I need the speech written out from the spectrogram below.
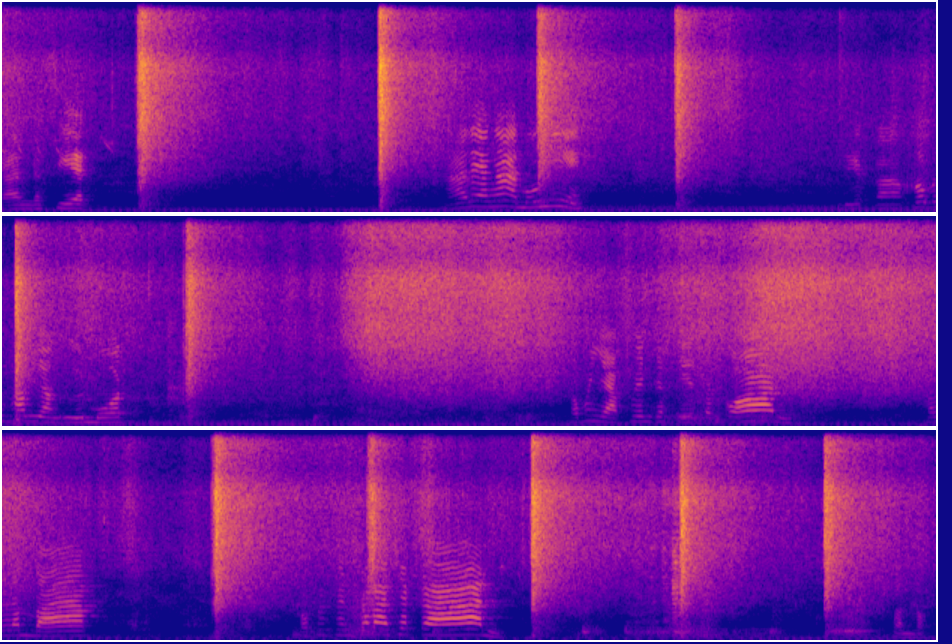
การเกษตราแรงงานบ่มีเด็กอะเขาไปทำอย่างอื่นหมด เขาไม่อยากเป็นเกษตรกร มันลำบาก เขาไปเป็นข้าราชการสันดอก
